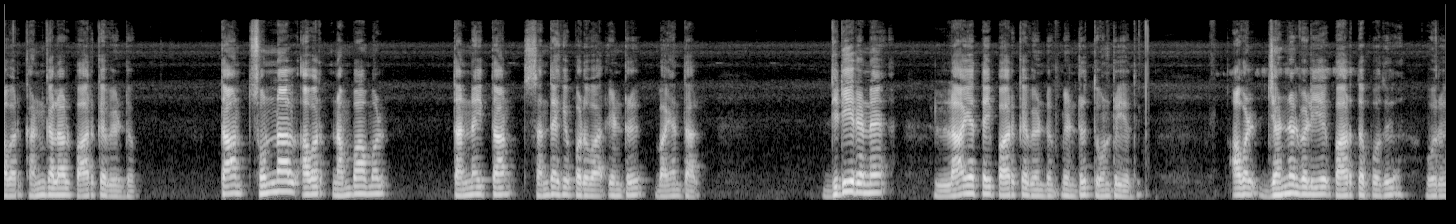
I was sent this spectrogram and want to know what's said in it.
அவர் கண்களால் பார்க்க வேண்டும். தான் சொன்னால் அவர் நம்பாமல் தன்னைத்தான் சந்தேகப்படுவார் என்று பயந்தாள். திடீரென லாயத்தை பார்க்க வேண்டும் என்று தோன்றியது. அவள் ஜன்னல் வழியே பார்த்தபோது ஒரு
